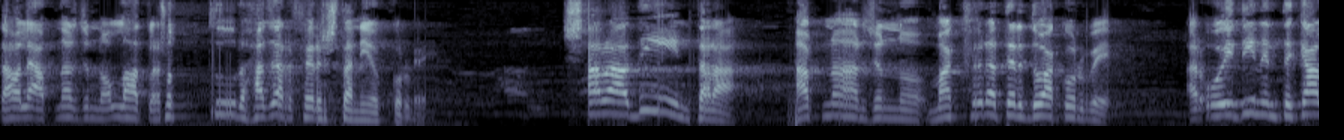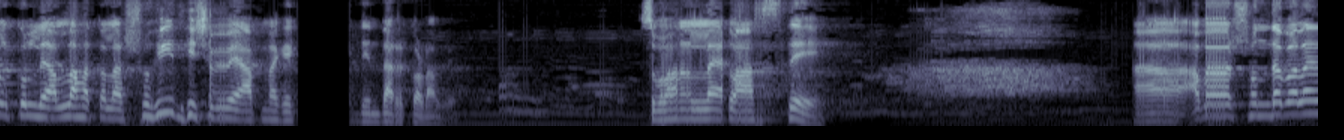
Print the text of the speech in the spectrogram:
তাহলে আপনার জন্য আল্লাহ তাআলা 70 হাজার ফেরেশতা নিয়োগ করবে। সারাদিন তারা আপনার জন্য মাগফিরাতের দোয়া করবে। আর ওই দিন ইন্তেকাল করলে আল্লাহ তালা শহীদ হিসেবে আপনাকে দিন দাঁড় করাবে। এত আসতে। আবার সন্ধ্যাবেলায়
